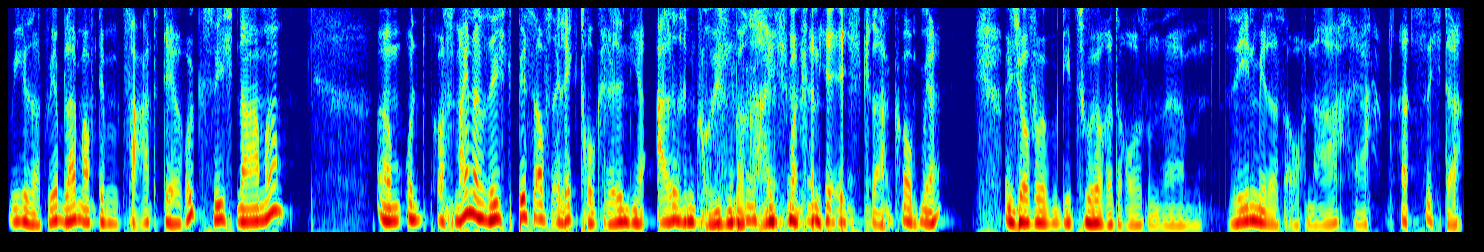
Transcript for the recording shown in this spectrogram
wie gesagt, wir bleiben auf dem Pfad der Rücksichtnahme. Ähm, und aus meiner Sicht, bis aufs Elektrogrillen, hier alles im grünen Bereich. Man kann hier echt klarkommen, ja. Und ich hoffe, die Zuhörer draußen ähm, sehen mir das auch nach, ja, dass ich da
